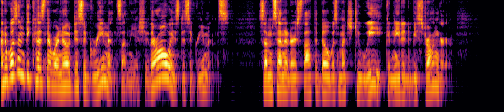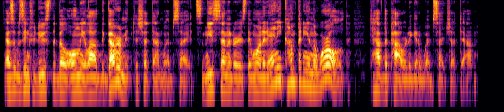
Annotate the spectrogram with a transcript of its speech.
And it wasn't because there were no disagreements on the issue. There are always disagreements. Some senators thought the bill was much too weak and needed to be stronger. As it was introduced, the bill only allowed the government to shut down websites. And these senators, they wanted any company in the world to have the power to get a website shut down.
